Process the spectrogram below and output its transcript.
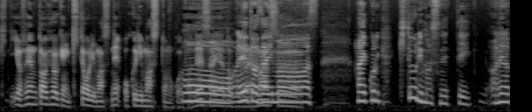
き予選投票権来ておりますね。送りますとのことです。ありがとうございます。はいこれ来ておりますねってあれ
